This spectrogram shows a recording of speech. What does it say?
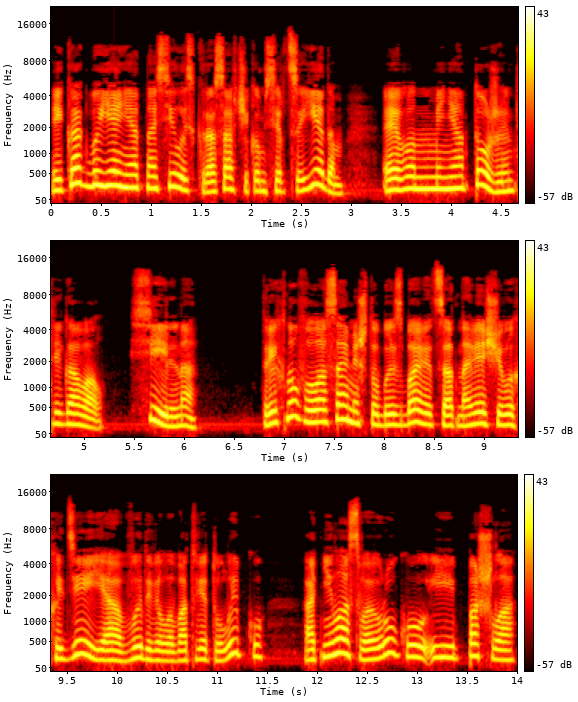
И как бы я ни относилась к красавчикам-сердцеедам, Эван меня тоже интриговал. Сильно. Тряхнув волосами, чтобы избавиться от навязчивых идей, я выдавила в ответ улыбку, отняла свою руку и пошла,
